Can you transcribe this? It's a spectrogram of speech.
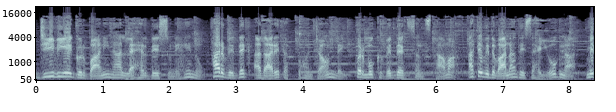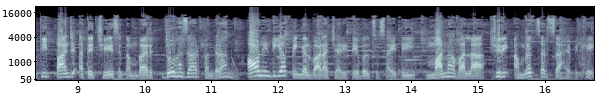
ਜੀਵੀਏ ਗੁਰਬਾਣੀ ਨਾਲ ਲਹਿਰ ਦੇ ਸੁਨੇਹੇ ਨੂੰ ਹਰ ਵਿਦਿਅਕ ਅਦਾਰੇ ਤੱਕ ਪਹੁੰਚਾਉਣ ਲਈ ਪ੍ਰਮੁੱਖ ਵਿਦਿਅਕ ਸੰਸਥਾਵਾਂ ਅਤੇ ਵਿਦਵਾਨਾਂ ਦੇ ਸਹਿਯੋਗ ਨਾਲ ਮਿਤੀ 5 ਅਤੇ 6 ਸਤੰਬਰ 2015 ਨੂੰ all India Pingalwara charitable society Manawala Shri Amritsar Sahib ਵਿਖੇ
